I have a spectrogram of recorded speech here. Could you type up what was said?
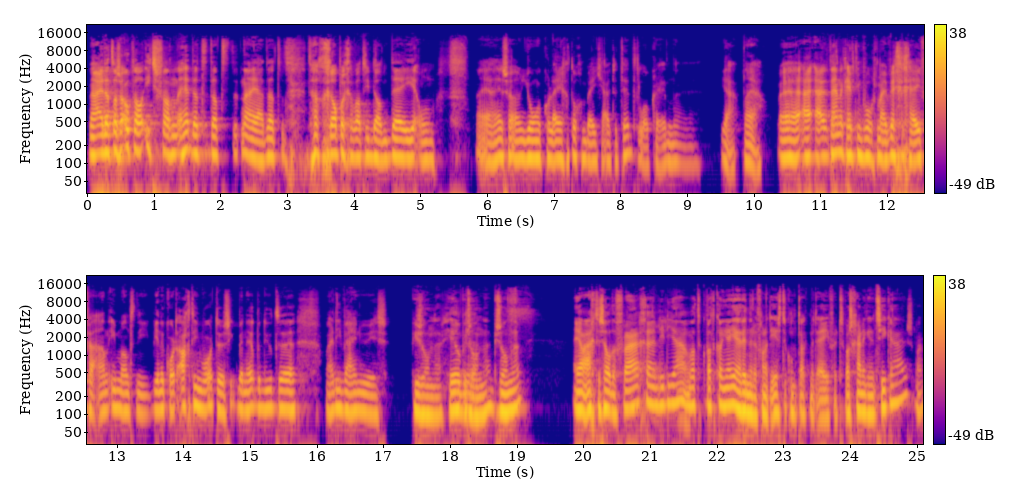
nou dat was ook wel iets van hè, dat, dat, nou ja, dat, dat, grappige wat hij dan deed om nou ja, zo'n jonge collega toch een beetje uit de tent te lokken. En uh, ja, nou ja, uiteindelijk heeft hij volgens mij weggegeven aan iemand die binnenkort 18 wordt. Dus ik ben heel benieuwd waar die wijn nu is. Bijzonder, heel bijzonder, ja. bijzonder. En jou eigenlijk dezelfde vraag, Lydia. Wat, wat kan jij herinneren van het eerste contact met Evert? Waarschijnlijk in het ziekenhuis, maar...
